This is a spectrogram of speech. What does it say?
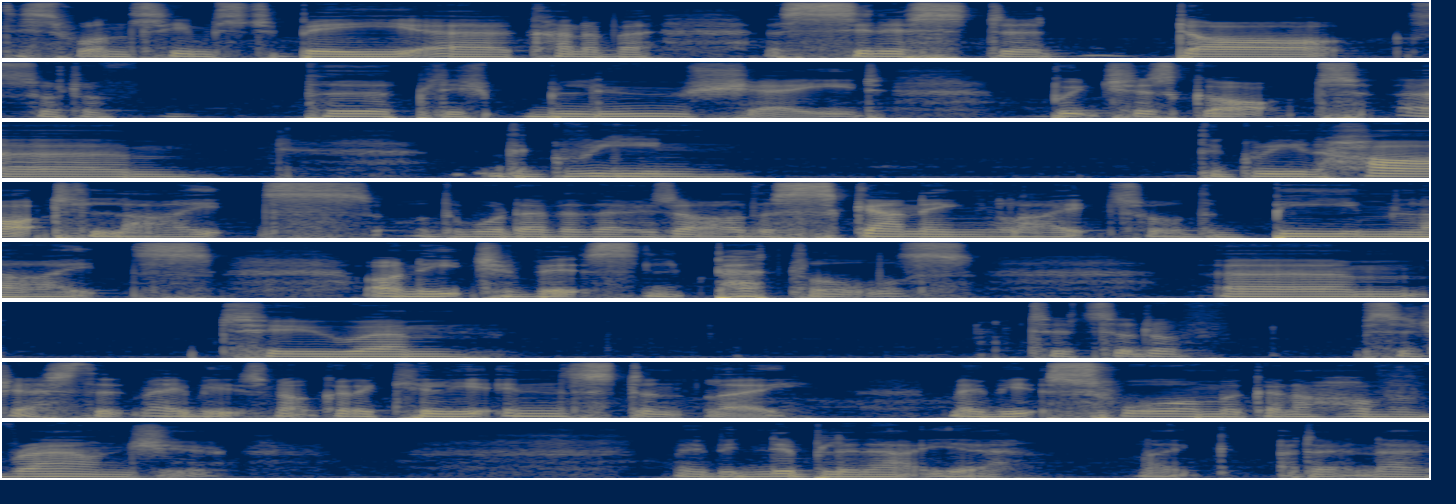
this one seems to be uh, kind of a, a sinister, dark, sort of purplish blue shade which has got um, the green the green heart lights or the whatever those are the scanning lights or the beam lights on each of its petals um, to um, to sort of suggest that maybe it's not going to kill you instantly. Maybe its swarm are going to hover around you. Maybe nibbling at you like i don't know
